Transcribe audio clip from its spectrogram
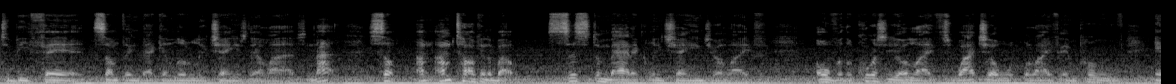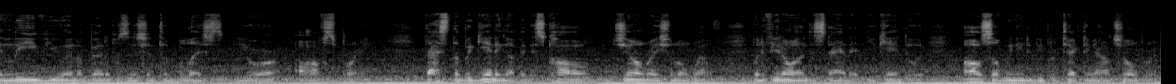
to be fed something that can literally change their lives. Not some, I'm, I'm talking about systematically change your life over the course of your life, watch your life improve and leave you in a better position to bless your offspring. That's the beginning of it. It's called generational wealth. But if you don't understand it, you can't do it. Also, we need to be protecting our children.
